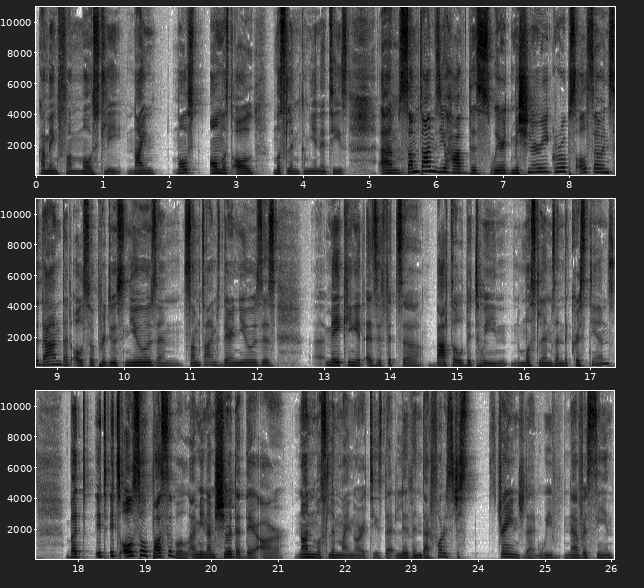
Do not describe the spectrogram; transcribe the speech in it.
coming from mostly nine, most almost all Muslim communities. Um, sometimes you have this weird missionary groups also in Sudan that also produce news, and sometimes their news is uh, making it as if it's a battle between the Muslims and the Christians. But it, it's also possible. I mean, I'm sure that there are non-Muslim minorities that live in Darfur. It's just strange that we've never seen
